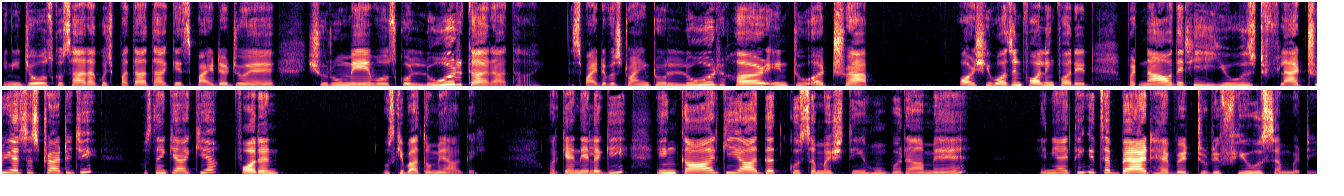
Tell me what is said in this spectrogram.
یعنی جو اس کو سارا کچھ پتا تھا کہ اسپائڈر جو ہے، شروع میں وہ اس کو لور کر رہا تھا. Spider was trying to lure her into a trap اور she was in following for it but now that he used flattery as a strategy اس نے کیا کیا؟ فوراً اس کی باتوں میں آ گئی. اور کہنے لگی، انکار کی عادت کو سمجھتی ہوں برا میں۔ یعنی I think it's a bad habit to refuse somebody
